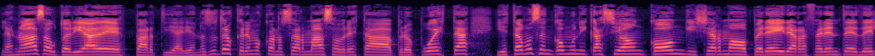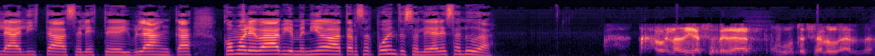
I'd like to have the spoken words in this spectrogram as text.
las nuevas autoridades partidarias. Nosotros queremos conocer más sobre esta propuesta y estamos en comunicación con Guillermo Pereira, referente de la lista celeste y blanca. ¿Cómo le va? Bienvenido a Tercer Puente. Soledad le saluda. Ah, buenos días, Soledad. Un gusto saludarla.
